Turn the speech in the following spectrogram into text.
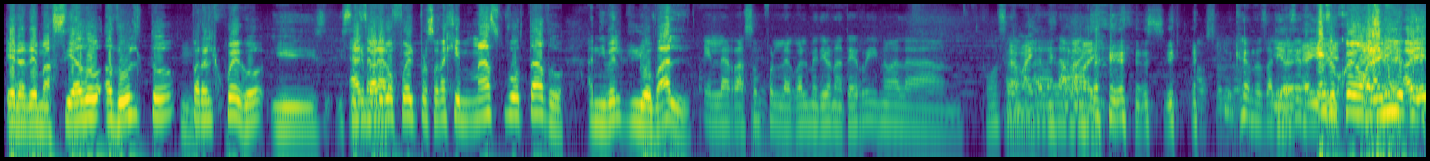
Era demasiado adulto Mm. para el juego y, y sin Hasta embargo la- fue el personaje más votado a nivel global. Es la razón por la cual metieron a Terry y no a la. ¿Cómo se llama? La la Mike. sí. Absolutamente. Salió ahí- es un ahí- juego para niños. ahí-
